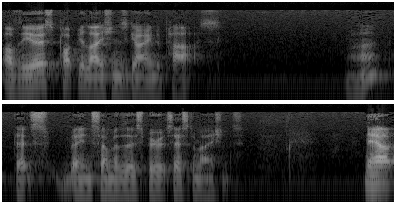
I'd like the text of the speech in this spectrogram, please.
of the Earth's population is going to pass. Right? That's been some of the spirits' estimations. Now,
